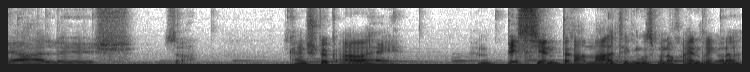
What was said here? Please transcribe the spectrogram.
gefährlich. So. Kein Stück, aber hey. Ein bisschen Dramatik muss man doch einbringen, oder?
